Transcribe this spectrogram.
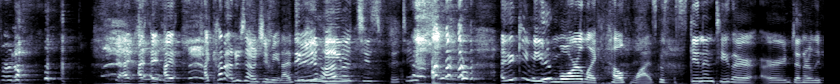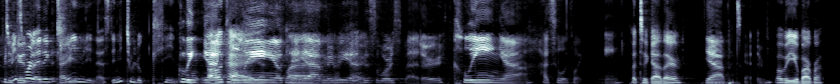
Bruna. yeah, I, I, I, I kind of understand what you mean. I Do think you you have mean, a teeth fetish? I think you mean more like health wise because skin and teeth are, are generally pretty me, it's good. more like the right? cleanliness. They need to look clean. clean. Yeah, Okay. clean. Okay, Clean, yeah, maybe yeah, this word's better. Clean. Yeah, has to look like clean. Put together. Yeah, put together. What about you, Barbara?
